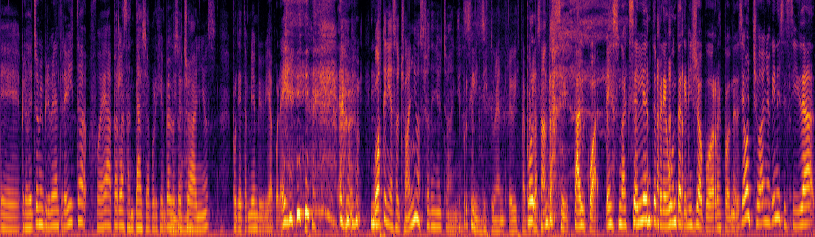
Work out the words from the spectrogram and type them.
Eh, pero de hecho mi primera entrevista fue a Perla Santalla, por ejemplo, a los ocho años, porque también vivía por ahí. ¿Vos tenías ocho años? Yo tenía ocho años. ¿Y por qué sí. le hiciste una entrevista Por- por la Santa? Sí, tal cual. Es una excelente pregunta que ni yo puedo responder. Decía, ocho años, qué necesidad.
